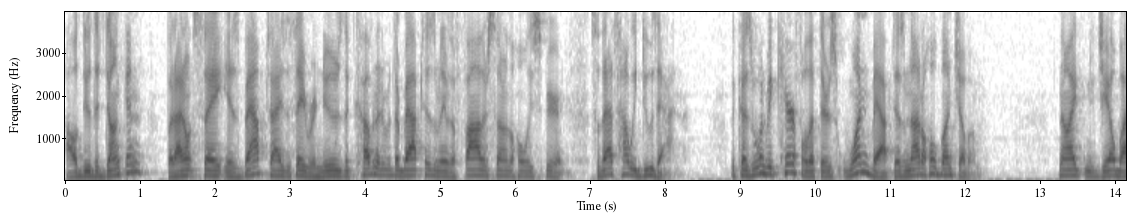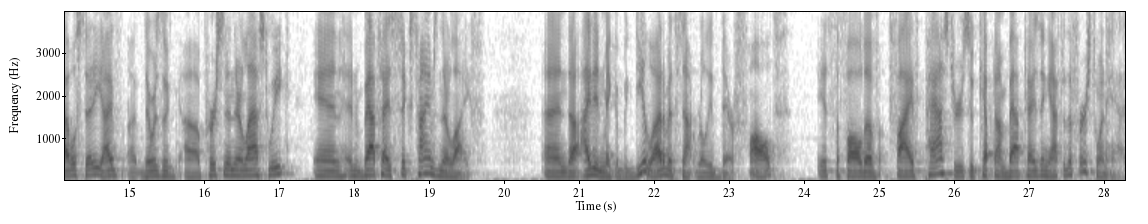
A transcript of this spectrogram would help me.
I'll do the Duncan, but I don't say is baptized. I say renews the covenant of their baptism in the name of the Father, Son, and the Holy Spirit. So that's how we do that. Because we want to be careful that there's one baptism, not a whole bunch of them. Now, I jail Bible study. I've, uh, there was a uh, person in there last week and had baptized six times in their life. And uh, I didn't make a big deal out of it. It's not really their fault. It's the fault of five pastors who kept on baptizing after the first one had.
